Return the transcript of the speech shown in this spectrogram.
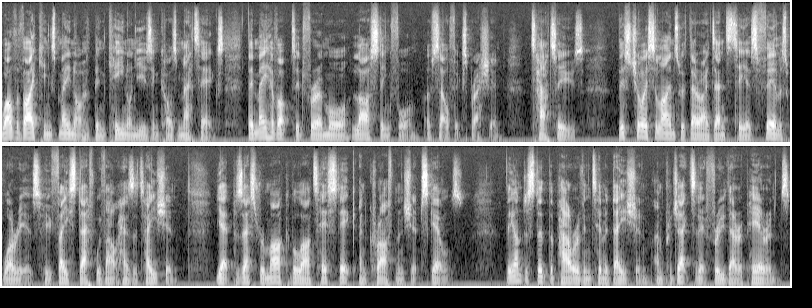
While the Vikings may not have been keen on using cosmetics, they may have opted for a more lasting form of self expression tattoos. This choice aligns with their identity as fearless warriors who face death without hesitation, yet possessed remarkable artistic and craftsmanship skills. They understood the power of intimidation and projected it through their appearance,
